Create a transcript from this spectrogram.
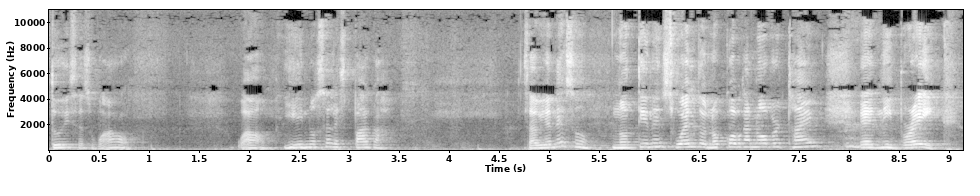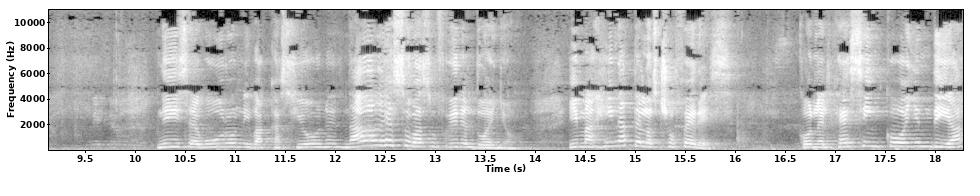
Tú dices, wow. Wow, y no se les paga. ¿Sabían eso? No tienen sueldo, no cobran overtime eh, ni break, ni seguro, ni vacaciones, nada de eso va a sufrir el dueño. Imagínate los choferes. Con el G5 hoy en día,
